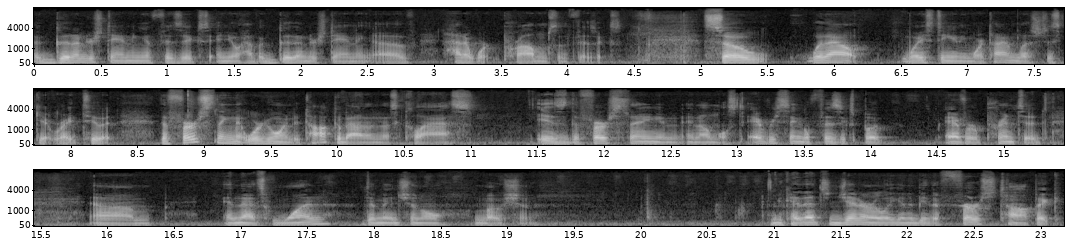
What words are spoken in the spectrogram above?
a good understanding of physics and you'll have a good understanding of how to work problems in physics. So without wasting any more time, let's just get right to it. The first thing that we're going to talk about in this class is the first thing in, in almost every single physics book ever printed, um, and that's one-dimensional motion. Okay, that's generally going to be the first topic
